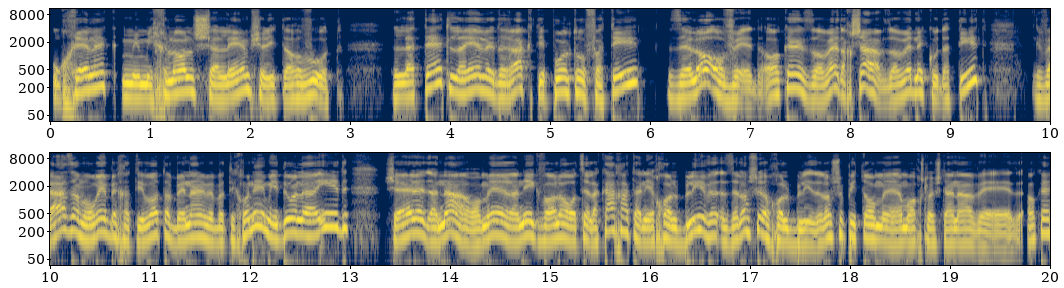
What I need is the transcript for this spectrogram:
הוא חלק ממכלול שלם של התערבות. לתת לילד רק טיפול תרופתי זה לא עובד, אוקיי? זה עובד עכשיו, זה עובד נקודתית, ואז המורים בחטיבות הביניים ובתיכונים ידעו להעיד שהילד, הנער, אומר, אני כבר לא רוצה לקחת, אני יכול בלי, וזה לא שהוא יכול בלי, זה לא שפתאום אה, המוח שלו השתנה וזה, אוקיי?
